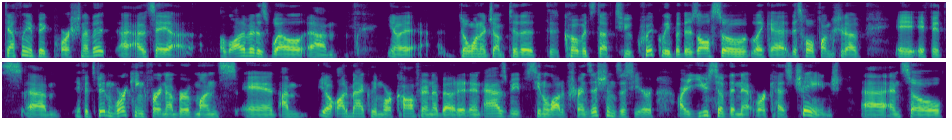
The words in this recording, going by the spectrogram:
definitely a big portion of it. I, would say a, a lot of it as well. Um, you know, don't want to jump to the, the COVID stuff too quickly, but there's also like a, this whole function of if it's um, if it's been working for a number of months and I'm you know automatically more confident about it. And as we've seen a lot of transitions this year, our use of the network has changed, uh, and so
